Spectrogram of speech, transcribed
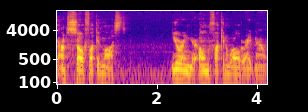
I'm so fucking lost. You're in your own fucking world right now.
